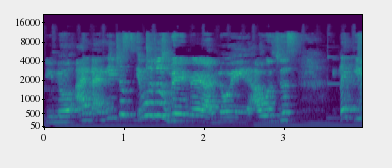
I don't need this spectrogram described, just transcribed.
you know. And like, it just, it was just very, very annoying. I was just, like you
